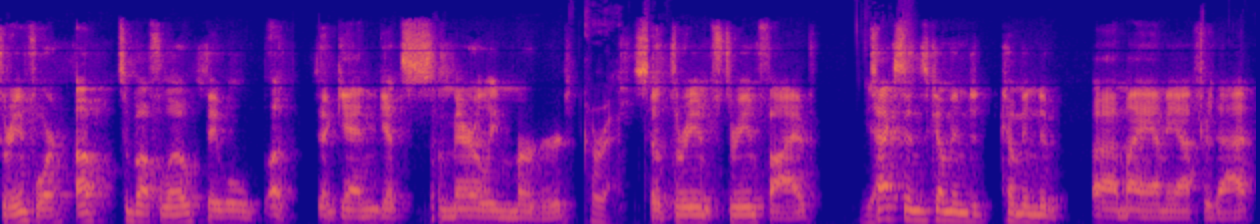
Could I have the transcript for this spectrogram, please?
three and four up to Buffalo. They will uh, again get summarily murdered. correct. So three and three and five. Yeah. Texans come into come into uh, Miami after that.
